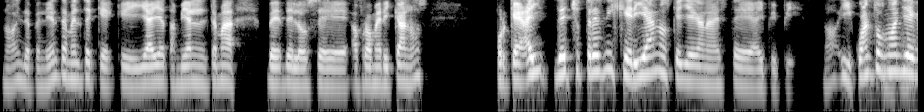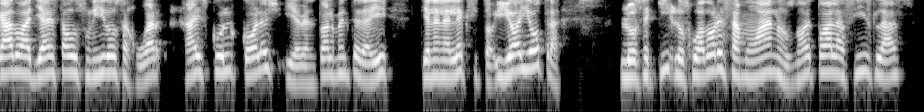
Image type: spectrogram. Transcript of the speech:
¿no? Independientemente que, que ya haya también el tema de, los eh, afroamericanos, porque hay, de hecho, tres nigerianos que llegan a este IPP. ¿Y cuántos no han llegado allá a Estados Unidos a jugar high school, college y eventualmente de ahí tienen el éxito? Y yo hay otra, los, los jugadores samoanos, ¿no? De todas las islas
